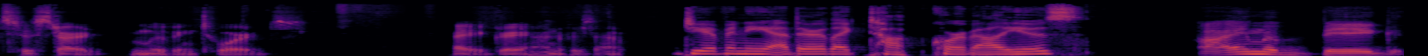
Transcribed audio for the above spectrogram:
to start moving towards. I agree 100%. Do you have any other like top core values? I'm a big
